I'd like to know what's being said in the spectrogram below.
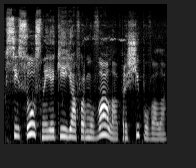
Всі сосни, які я формувала, прищіпувала,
